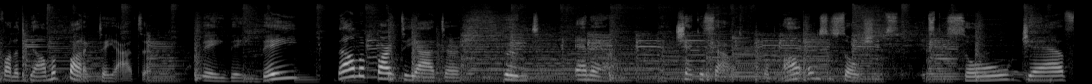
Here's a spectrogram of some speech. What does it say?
van het Belmer Parktheater. www.belmerparktheater.nl En check us out op al onze socials. It's the Soul Jazz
